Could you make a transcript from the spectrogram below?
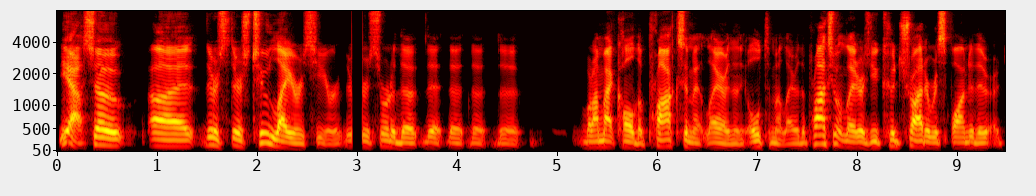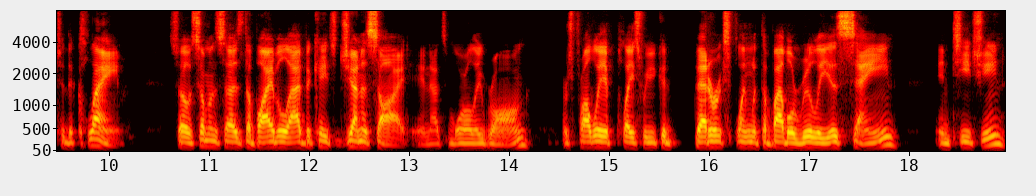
Yeah. So uh, there's there's two layers here. There's sort of the the the the, the what I might call the proximate layer and the ultimate layer. The proximate layer is you could try to respond to the to the claim. So someone says the Bible advocates genocide, and that's morally wrong, there's probably a place where you could better explain what the Bible really is saying and teaching,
